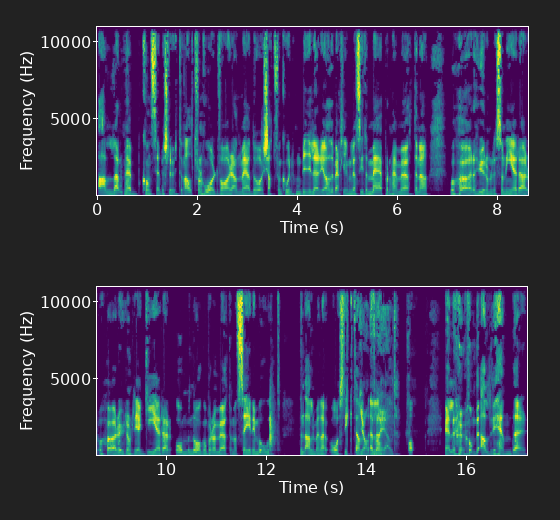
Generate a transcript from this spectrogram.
alla de här konstiga besluten. Allt från hårdvaran med då chattfunktioner på mobiler. Jag hade verkligen velat sitta med på de här mötena och höra hur de resonerar och höra hur de reagerar om någon på de här mötena säger emot den allmänna åsikten. Eller, filed. eller om det aldrig händer.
